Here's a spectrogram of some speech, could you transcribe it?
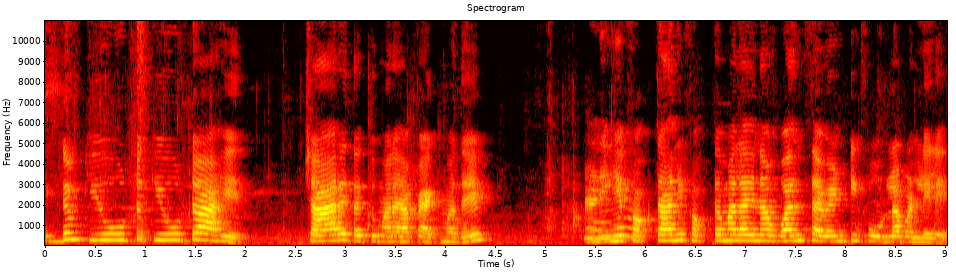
एकदम क्यूट क्यूट आहेत. चार येतात तुम्हाला ह्या पॅकमध्ये. आणि हे फक्त आणि फक्त मला आहे ना वन सेवन्टी फोरला पडलेले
